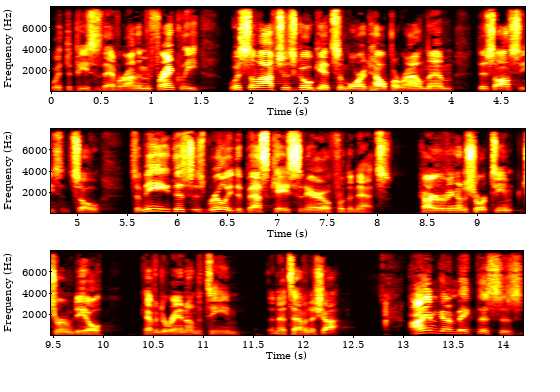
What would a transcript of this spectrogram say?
with the pieces they have around them, and frankly, with some options to go get some more help around them this offseason. So to me, this is really the best case scenario for the Nets. Kyrie Irving on a short term deal, Kevin Durant on the team, the Nets having a shot. I am going to make this as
